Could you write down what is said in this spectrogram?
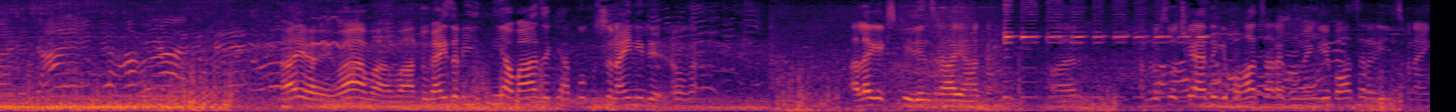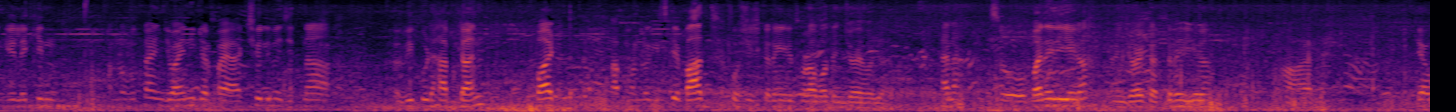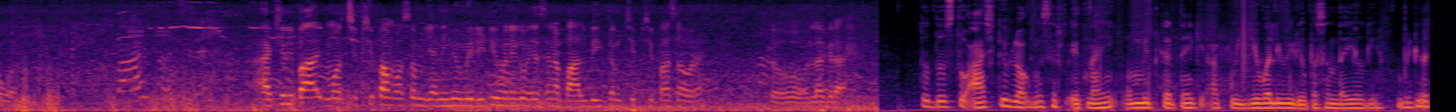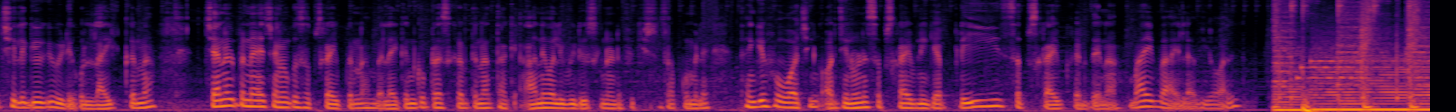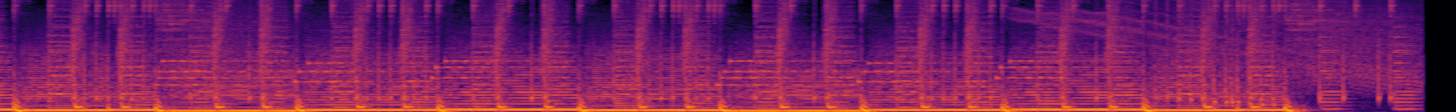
आज जाएँगे हम यार हैं। हाय हाय वाह वाह वाह। तो गाइज़ अभी इतनी आवाज़ है कि आपको कुछ सुनाई नहीं दे रहा होगा। अलग एक्सपीरियंस रहा यहाँ का। और हम लोग सोच के आए थे कि बहुत सारा घूमेंगे बहुत सारा रील्स बनाएँगे लेकिन हम लोग उतना एंजॉय नहीं कर पाया एक्चुअली में जितना we could have done but अब हम लोग इसके बाद कोशिश करेंगे कि थोड़ा बहुत इन्जॉय हो जाए। है ना? सो so, बने रहिएगा इन्जॉय करते रहिएगा। और क्या हुआ? एक्चुअली बाल चिपचिपा मौसम यानी ह्यूमिडिटी होने की वजह से ना बाल भी एकदम चिपचिपा सा हो रहा है तो लग रहा है। तो दोस्तों, आज के ब्लॉग में सिर्फ़ इतना ही। उम्मीद करते हैं कि आपको ये वाली वीडियो पसंद आई होगी। वीडियो अच्छी लगी होगी वीडियो को लाइक करना। चैनल पर नए चैनल को सब्सक्राइब करना। बेल आइकन को प्रेस कर देना ताकि आने वाली वीडियोस की नोटिफिकेशन आपको मिले। थैंक यू फॉर वॉचिंग और जिन्होंने सब्सक्राइब नहीं किया प्लीज़ सब्सक्राइब कर देना। Bye bye love you all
